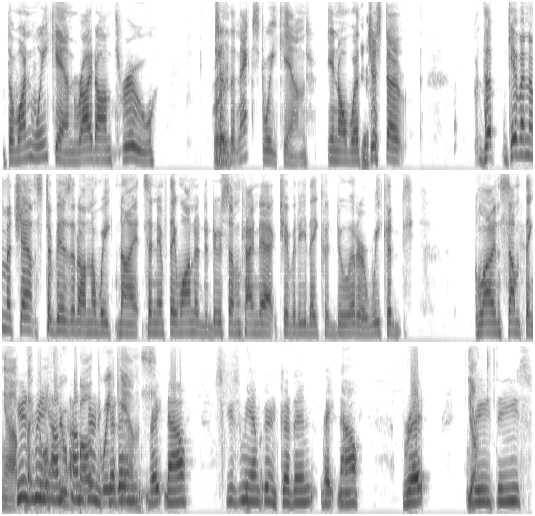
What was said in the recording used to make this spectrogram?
the one weekend right on through to the next weekend, you know, with Yeah. just a the giving them a chance to visit on the weeknights and if they wanted to do some kind of activity they could do it or we could line something up Excuse but me, go I'm, I'm both going to cut in right now. Excuse me, I'm going to cut in right now. Brett, Yeah. read these.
